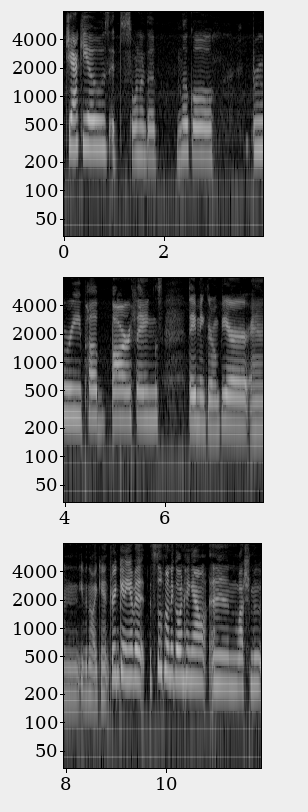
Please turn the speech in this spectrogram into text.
Jackie O's. It's one of the local brewery, pub, bar things they make their own beer and even though I can't drink any of it it's still fun to go and hang out and watch mo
